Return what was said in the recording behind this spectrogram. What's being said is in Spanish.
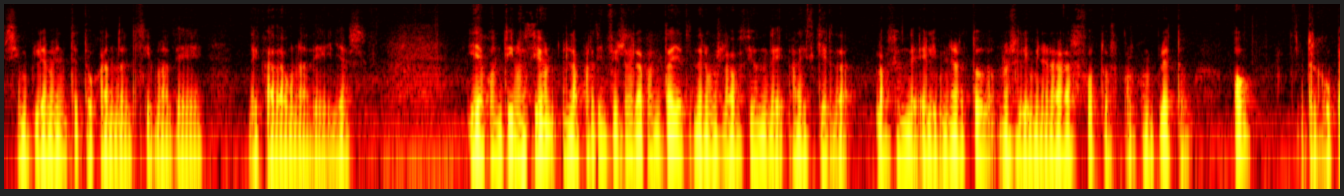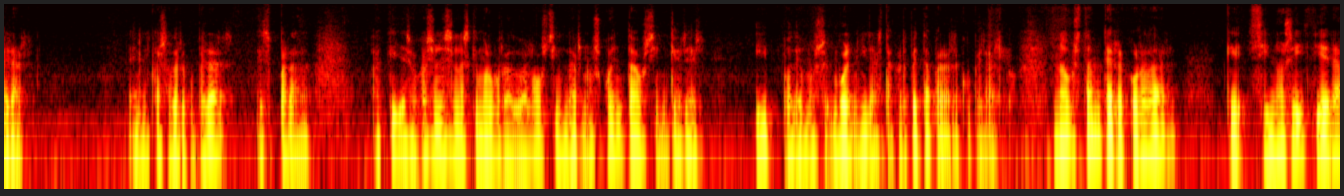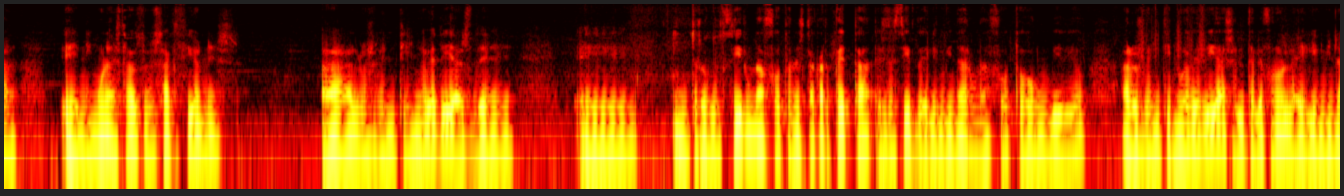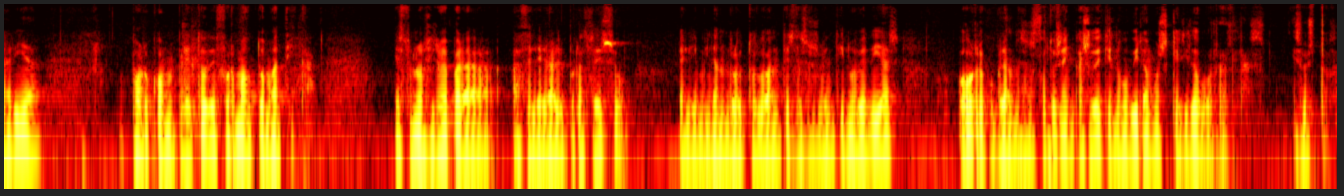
simplemente tocando encima de, de, cada una de ellas. Y a continuación, en la parte inferior de la pantalla tendremos la opción de a la izquierda la opción de eliminar todo, nos eliminará las fotos por completo o recuperar. En el caso de recuperar es para aquellas ocasiones en las que hemos borrado algo sin darnos cuenta o sin querer y podemos volver a esta carpeta para recuperarlo. No obstante, recordar que si no se hiciera eh, ninguna de estas dos acciones, a los 29 días de eh, introducir una foto en esta carpeta, es decir, de eliminar una foto o un vídeo, a los 29 días el teléfono la eliminaría por completo de forma automática. Esto nos sirve para acelerar el proceso, eliminándolo todo antes de esos 29 días o recuperando esas fotos en caso de que no hubiéramos querido borrarlas. Eso es todo.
